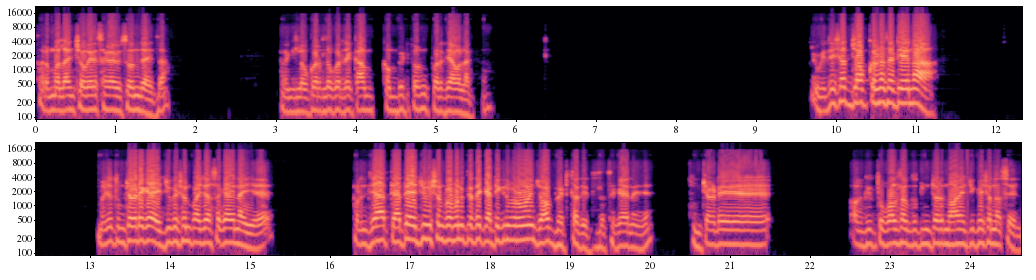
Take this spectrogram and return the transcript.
तर मग लंच वगैरे सगळं विसरून जायचा. कारण की लवकरात लवकर ते काम कंप्लीट करून परत यावं लागतं. विदेशात जॉब करण्यासाठी आहे ना म्हणजे तुमच्याकडे काय एज्युकेशन पाहिजे असं काही नाहीये. पण ज्या त्या त्या एज्युकेशन प्रमाणे त्या त्या कॅटेगरी प्रमाणे जॉब भेटतात येतील असं काही नाहीये. तुमच्याकडे अगदी तुम्हाला सांगतो तुमच्याकडे नॉन एज्युकेशन असेल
